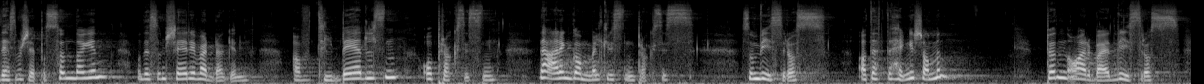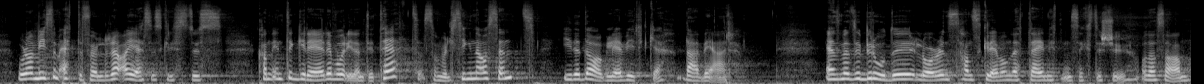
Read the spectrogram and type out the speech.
det som skjer på søndagen og det som skjer i hverdagen, av tilbedelsen og praksisen, det er en gammel kristen praksis som viser oss at dette henger sammen. Bønn og arbeid viser oss hvordan vi som etterfølgere av Jesus Kristus kan integrere vår identitet som velsigna og sendt i det daglige virket der vi er. En som heter broder Lawrence han skrev om dette i 1967. og Da sa han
